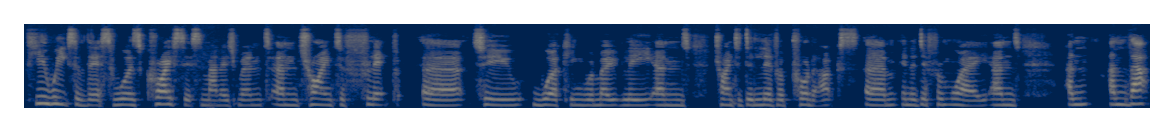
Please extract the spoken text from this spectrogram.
few weeks of this was crisis management and trying to flip uh, to working remotely and trying to deliver products um, in a different way. And and and that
